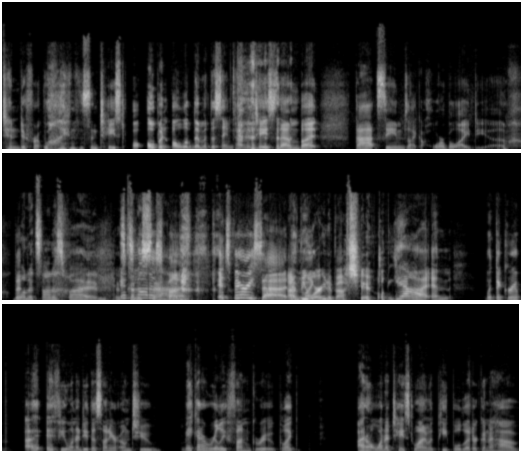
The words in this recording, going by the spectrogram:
10 different wines and taste all, open all of them at the same time and taste them but that seems like a horrible idea that well, it's not as fun. It's, it's, not sad. as fun it's very sad I'd and, be like, worried about you. yeah and with the group uh, if you want to do this on your own too make it a really fun group like i don't want to taste wine with people that are going to have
